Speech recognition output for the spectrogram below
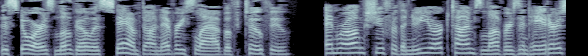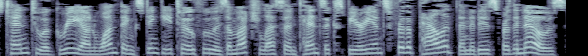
The store's logo is stamped on every slab of tofu. An Rong Xu for the New York Times lovers and haters tend to agree on one thing stinky tofu is a much less intense experience for the palate than it is for the nose.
